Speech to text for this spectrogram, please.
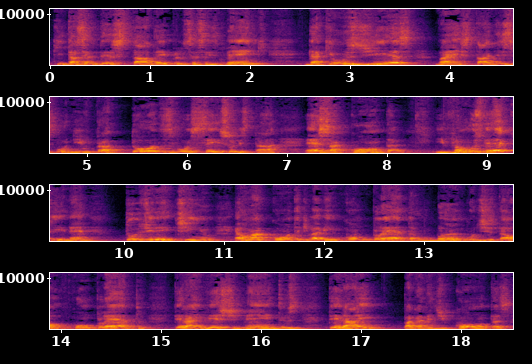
que está sendo testado aí pelo C6 Bank. Daqui uns dias vai estar disponível para todos vocês solicitar essa conta. E vamos ver aqui, né? Tudo direitinho. É uma conta que vai vir completa, um banco digital completo. Terá investimentos, terá aí pagamento de contas,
